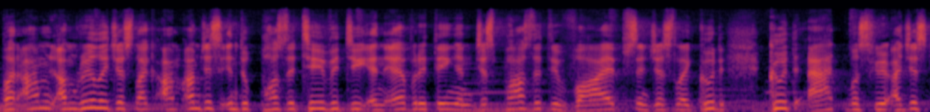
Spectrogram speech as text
But I'm, I'm really just like I'm, I'm just into positivity and everything and just positive vibes and just like good good atmosphere. I just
